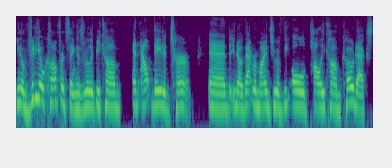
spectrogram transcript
you know video conferencing has really become an outdated term and you know that reminds you of the old polycom codecs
